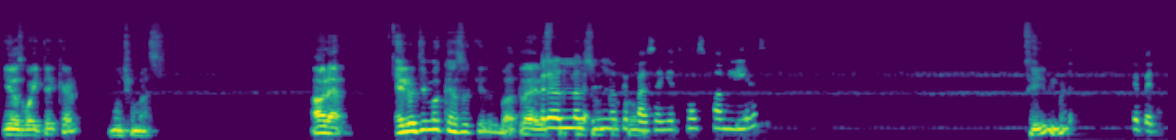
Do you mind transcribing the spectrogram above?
Y los Whitaker, mucho más. Ahora, el último caso que les voy a traer. Pero lo, que pasa en estas familias. Sí, dime. Qué pena.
